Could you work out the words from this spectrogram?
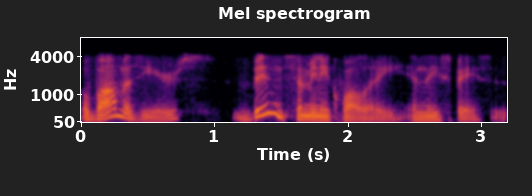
Obama's years, been some inequality in these spaces.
